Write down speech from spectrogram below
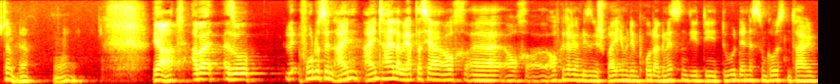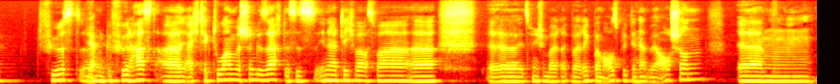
Stimmt, ja. Ja, aber also Fotos sind ein, ein Teil, aber ihr habt das ja auch, äh, auch aufgeteilt. Wir haben diese Gespräche mit den Protagonisten, die, die du, Dennis, zum größten Teil führst äh, Ja. und geführt hast. Äh, Architektur haben wir schon gesagt. Es ist inhaltlich war, was war, äh, äh, jetzt bin ich schon bei, bei Rick beim Ausblick, den hatten wir auch schon. Ähm,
